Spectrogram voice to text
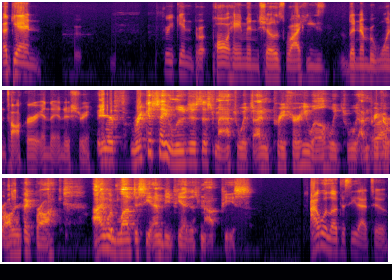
Again, freaking Bro- Paul Heyman shows why he's the number one talker in the industry. If Ricochet loses this match, which I'm pretty sure he will, which we- I'm pretty sure we're all gonna pick Brock, I would love to see MVP at his mouthpiece. I would love to see that too.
